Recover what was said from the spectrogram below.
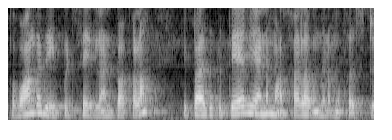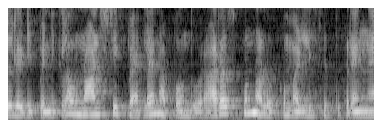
இப்போ வாங்க அதை எப்படி செய்யலான்னு பார்க்கலாம். இப்போ அதுக்கு தேவையான மசாலா வந்து நம்ம ஃபஸ்ட்டு ரெடி பண்ணிக்கலாம். ஒரு நான்ஸ்டிக் பேனில் நான் இப்போ வந்து ஒரு அரை ஸ்பூன் அளவுக்கு மல்லி சேர்த்துக்கிறேங்க.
